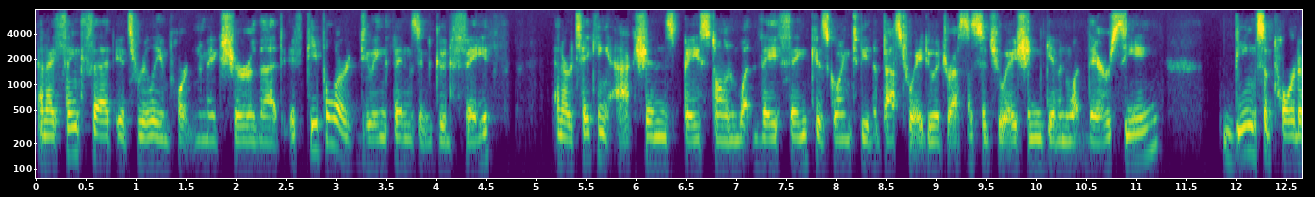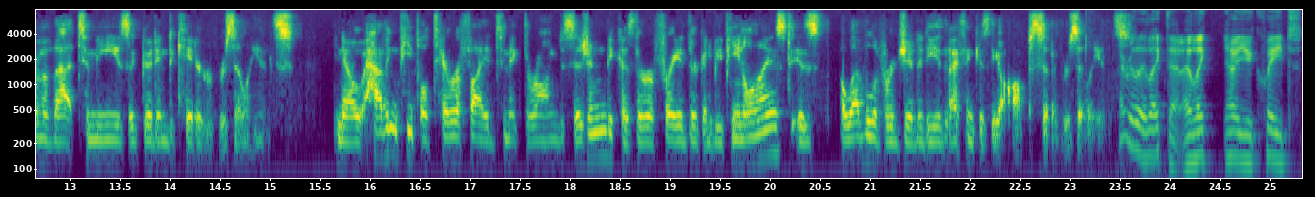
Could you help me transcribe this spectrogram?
And I think that it's really important to make sure that if people are doing things in good faith and are taking actions based on what they think is going to be the best way to address a situation given what they're seeing, being supportive of that to me is a good indicator of resilience. You know, having people terrified to make the wrong decision because they're afraid they're going to be penalized is a level of rigidity that I think is the opposite of resilience. I really like that. I like how you equate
